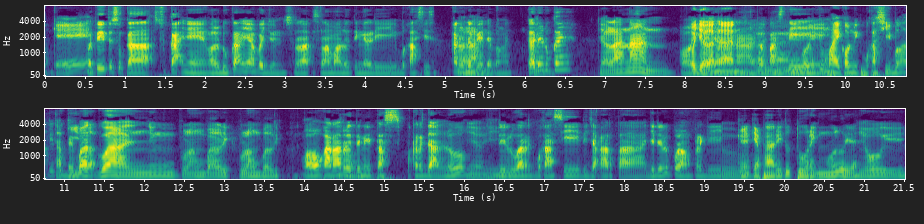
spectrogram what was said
Oke. berarti itu suka sukanya ya? Kalau dukanya apa Jun? Sel- selama lu tinggal di Bekasi kan udah Jalan. beda banget. Gak ada dukanya? Jalanan. Oh, jalanan. itu Jalanan. pasti. Wah, itu mah ikonik Bekasi banget itu capek gila. banget gue anjing. Pulang balik pulang balik oh karena rutinitas pekerjaan lu Iya, iya. di luar Bekasi di Jakarta jadi lu pulang pergi Kayak tiap hari tuh touring mulu ya. yoi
